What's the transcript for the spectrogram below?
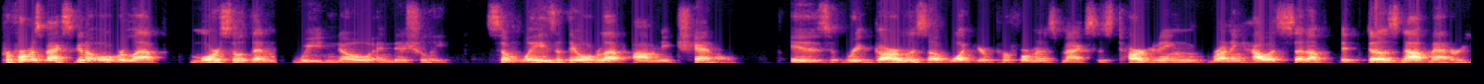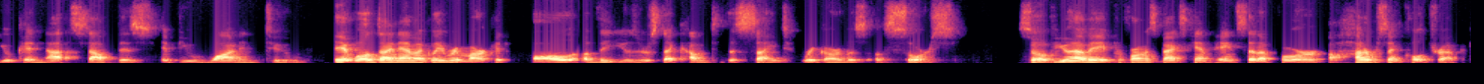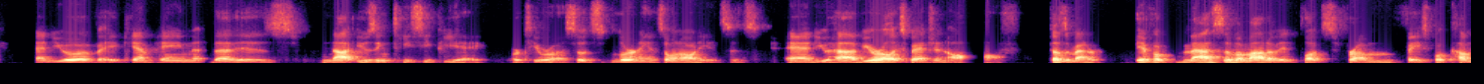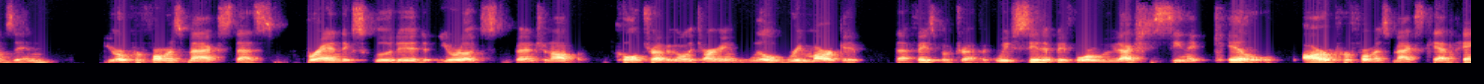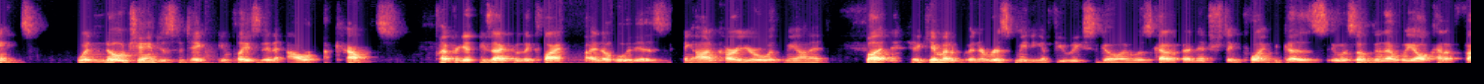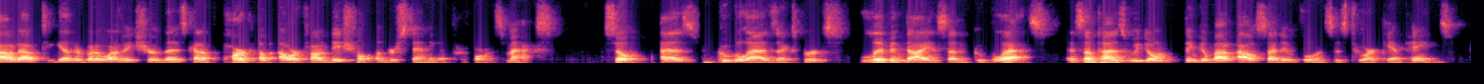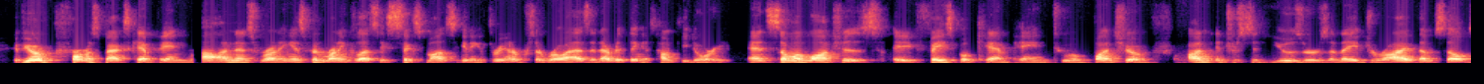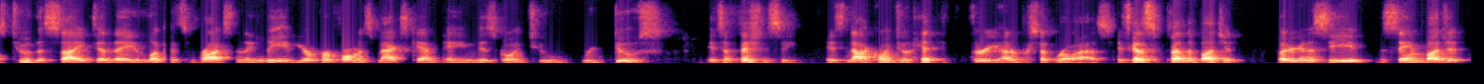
Performance Max is going to overlap more so than we know initially. Some ways that they overlap omni-channel is regardless of what your performance max is targeting, running, how it's set up, it does not matter. You cannot stop this if you wanted to. It will dynamically remarket all of the users that come to the site, regardless of source. So if you have a Performance Max campaign set up for 100% cold traffic, and you have a campaign that is not using TCPA or TROAS, so it's learning its own audiences, and you have URL expansion off, doesn't matter. If a massive amount of influx from Facebook comes in, your Performance Max that's brand excluded, URL expansion off, cold traffic only targeting will remarket that Facebook traffic. We've seen it before. We've actually seen it kill our Performance Max campaigns when no changes have taken place in our accounts. I forget exactly the client. I know who it is. I think Onkar, you were with me on it. But it came up in a risk meeting a few weeks ago and was kind of an interesting point because it was something that we all kind of found out together. But I want to make sure that it's kind of part of our foundational understanding of Performance Max. So, as Google Ads experts, live and die inside of Google Ads. And sometimes we don't think about outside influences to our campaigns if you have a performance max campaign on and it's running, it's been running for let's say six months, getting 300% ROAS and everything is hunky dory, and someone launches a Facebook campaign to a bunch of uninterested users and they drive themselves to the site and they look at some products and they leave, your performance max campaign is going to reduce its efficiency. It's not going to hit 300% ROAS. It's going to spend the budget, but you're going to see the same budget.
